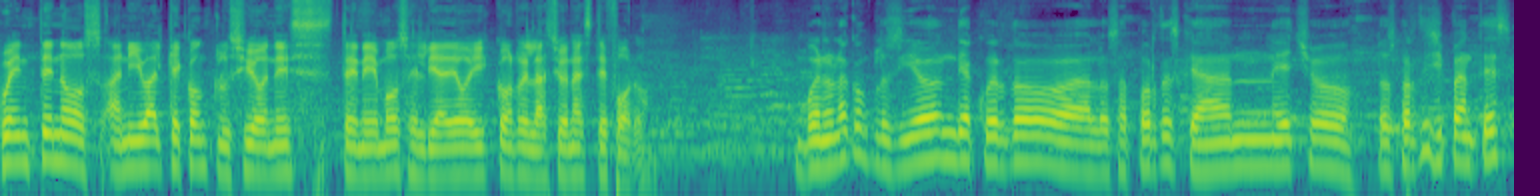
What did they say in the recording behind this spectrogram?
Cuéntenos, Aníbal, qué conclusiones tenemos el día de hoy con relación a este foro. Bueno, una conclusión de acuerdo a los aportes que han hecho los participantes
